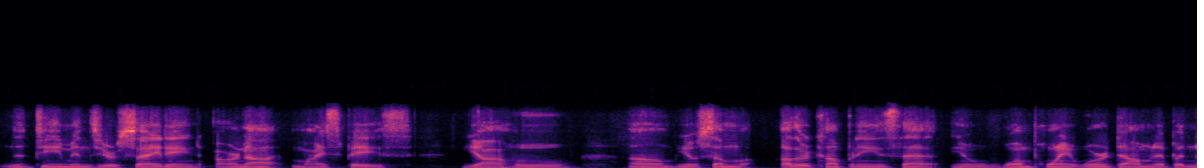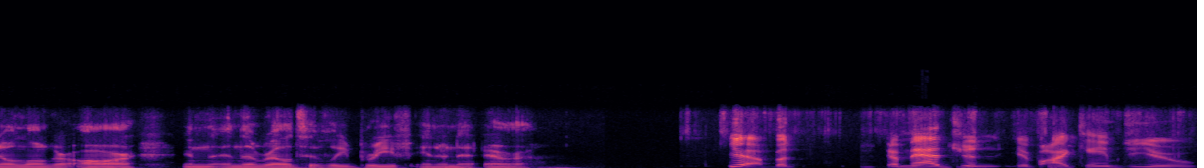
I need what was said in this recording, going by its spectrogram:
the demons you're citing are not myspace yahoo um, you know some other companies that you know one point were dominant but no longer are in in the relatively brief internet era. Yeah but imagine if i came to you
